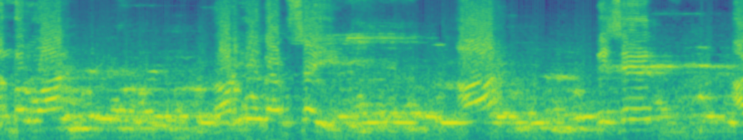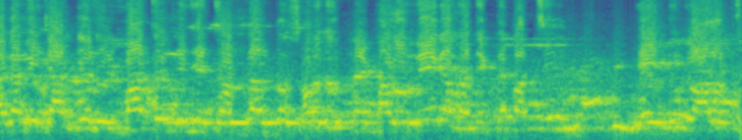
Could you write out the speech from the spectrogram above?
নাম্বার ওয়ান ধর্ম ব্যবসায়ী। দেশের আগামী জাতীয় নির্বাচন নিজের চক্রান্ত ষড়যন্ত্রের কালো মেঘ আমরা দেখতে পাচ্ছি। এই দুটো আলোচ্য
